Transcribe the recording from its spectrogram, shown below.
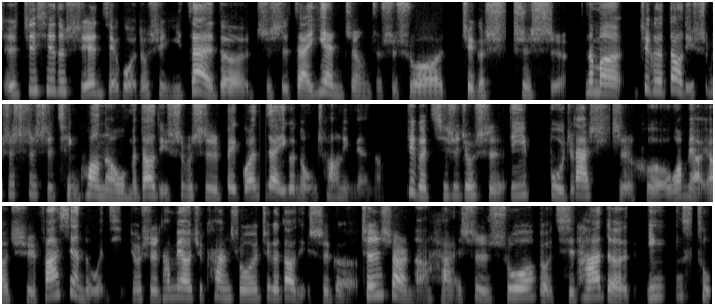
呃，这些的实验结果都是一再的，就是在验证，就是说这个事实。那么这个到底是不是事实情况呢？我们到底是不是被关在一个农场里面呢？这个其实就是第一步，就大使和汪淼要去发现的问题，就是他们要去看说这个到底是个真事儿呢，还是说有其他的因素。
